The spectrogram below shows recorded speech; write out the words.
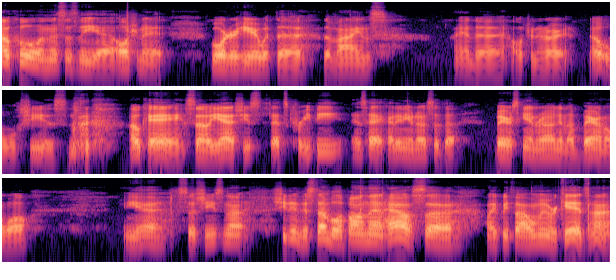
Oh, cool! And this is the uh, alternate border here with the the vines and uh, alternate art. Oh, she is. okay, so yeah, she's that's creepy as heck. I didn't even notice that the bear skin rug and the bear on the wall. Yeah, so she's not. She didn't just stumble upon that house uh, like we thought when we were kids, huh?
